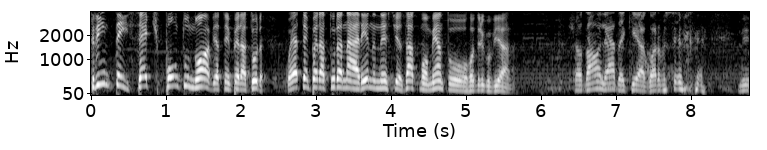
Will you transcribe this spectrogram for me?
37.9 a temperatura. Qual é a temperatura na arena neste exato momento, Rodrigo Viana? Deixa eu dar uma olhada aqui agora. Você me,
